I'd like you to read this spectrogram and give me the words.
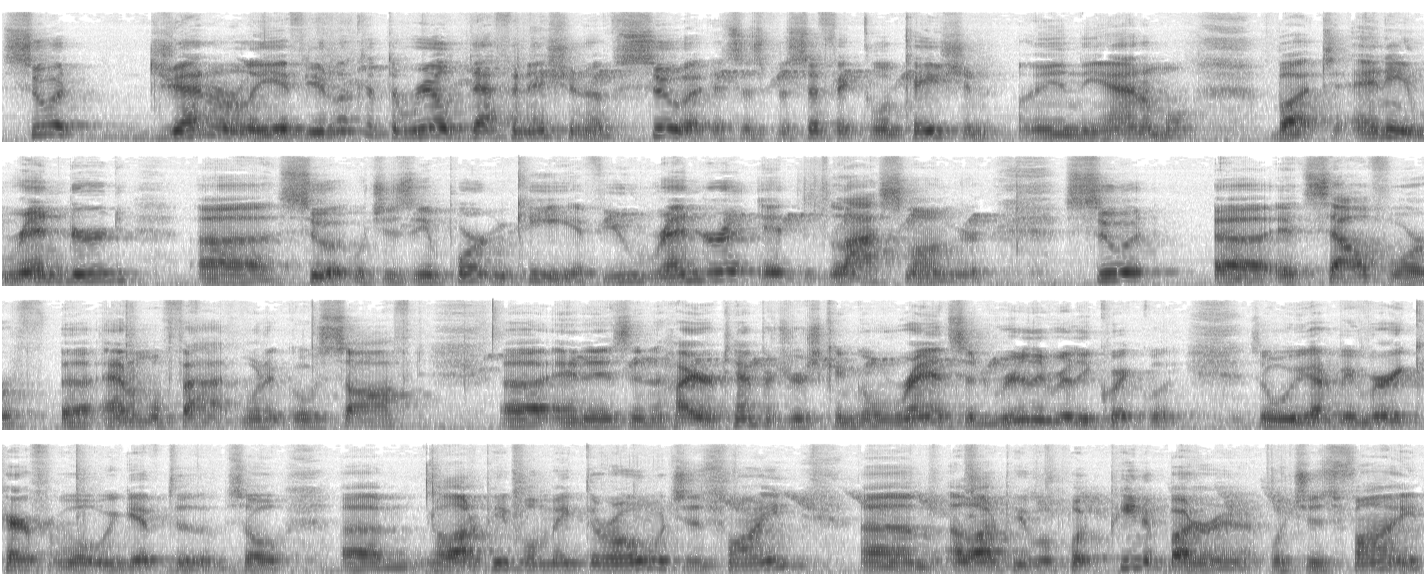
Suet generally, if you look at the real definition of suet, it's a specific location in the animal. But any rendered uh, suet, which is the important key. If you render it, it lasts longer. Suet uh, itself or uh, animal fat, when it goes soft uh, and is in higher temperatures, can go rancid really, really quickly. So we got to be very careful what we give to them. So um, a lot of people make their own, which is fine. Um, a lot of people put peanut butter in it, which is fine.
